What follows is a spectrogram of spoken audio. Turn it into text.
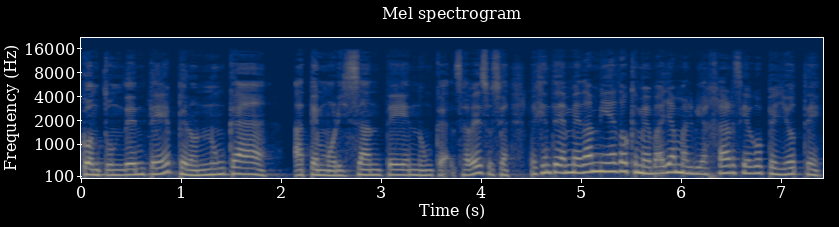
contundente, pero nunca atemorizante, nunca, ¿sabes? O sea, la gente me da miedo que me vaya a mal viajar si hago peyote.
